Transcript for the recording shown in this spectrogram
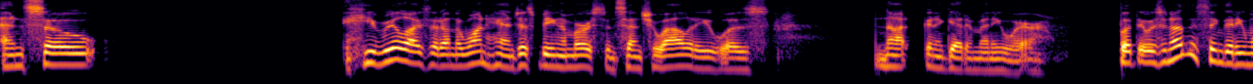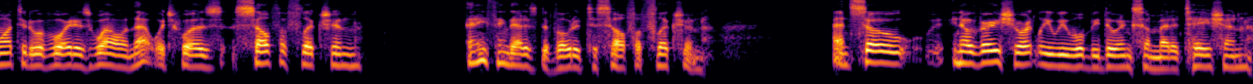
And so he realized that on the one hand, just being immersed in sensuality was not going to get him anywhere. But there was another thing that he wanted to avoid as well, and that which was self affliction, anything that is devoted to self affliction. And so, you know, very shortly we will be doing some meditation.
